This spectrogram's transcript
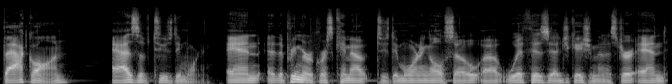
back on as of Tuesday morning, and uh, the premier, of course, came out Tuesday morning also uh, with his education minister and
